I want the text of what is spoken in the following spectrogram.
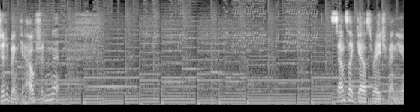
should have been Gau, shouldn't it? Sounds like Gau's rage menu.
